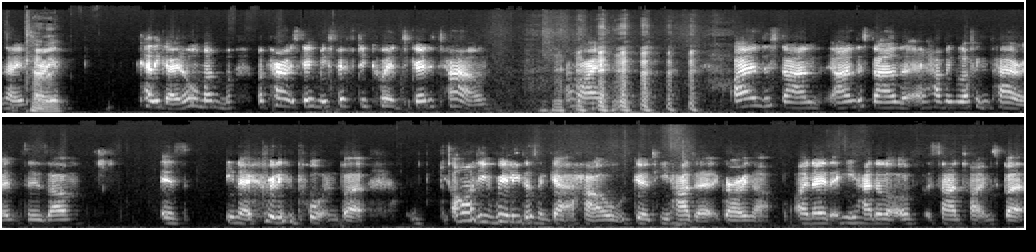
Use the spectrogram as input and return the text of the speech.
no Kelly. sorry Kelly going oh my my parents gave me fifty quid to go to town. All right, I understand. I understand that having loving parents is um is you know really important, but Aadi really doesn't get how good he had it growing up. I know that he had a lot of sad times, but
